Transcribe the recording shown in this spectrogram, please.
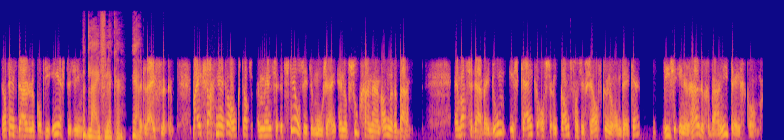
Dat heeft duidelijk op die eerste zin. Het lijfelijke. Ja. Het lijfelijke. Maar ik zag net ook dat mensen het stilzitten moe zijn en op zoek gaan naar een andere baan. En wat ze daarbij doen, is kijken of ze een kant van zichzelf kunnen ontdekken die ze in hun huidige baan niet tegenkomen.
